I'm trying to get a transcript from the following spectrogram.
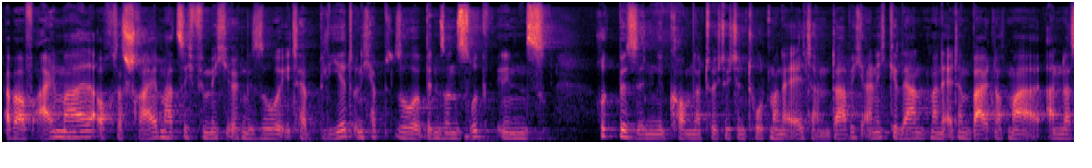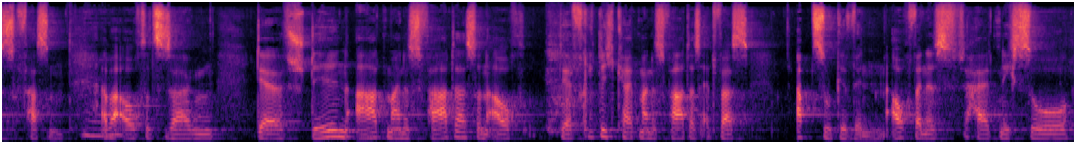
aber auf einmal, auch das Schreiben hat sich für mich irgendwie so etabliert und ich hab so, bin so ins, Rück, ins Rückbesinnen gekommen, natürlich durch den Tod meiner Eltern. Da habe ich eigentlich gelernt, meine Eltern bald nochmal anders zu fassen. Mhm. Aber auch sozusagen der stillen Art meines Vaters und auch der Friedlichkeit meines Vaters etwas abzugewinnen, auch wenn es halt nicht so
